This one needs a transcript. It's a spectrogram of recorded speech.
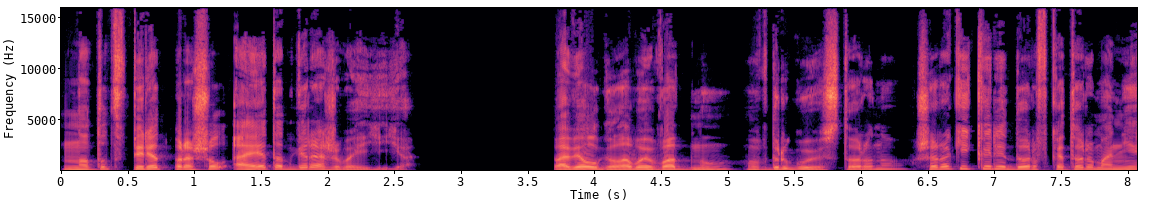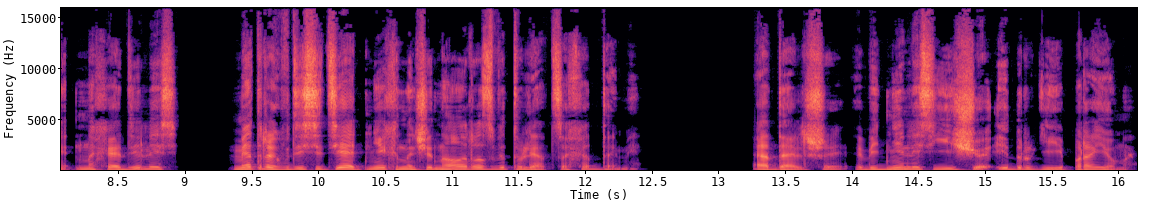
Но тут вперед прошел Аэт, отгораживая ее. Повел головой в одну, в другую сторону, широкий коридор, в котором они находились, метрах в десяти от них начинал разветвляться ходами а дальше виднелись еще и другие проемы.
